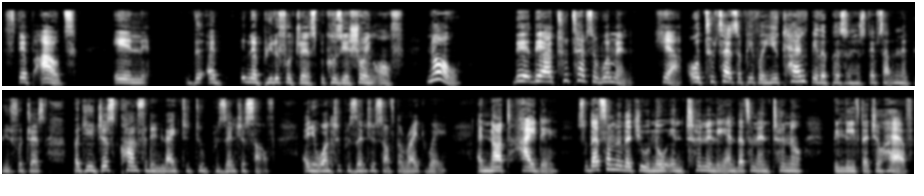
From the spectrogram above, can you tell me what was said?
step out in the, in a beautiful dress because you're showing off. No, there, there are two types of women here or two types of people. You can't be the person who steps out in a beautiful dress but you're just confident like to, to present yourself and you want to present yourself the right way and not hiding. So that's something that you will know internally and that's an internal belief that you'll have.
